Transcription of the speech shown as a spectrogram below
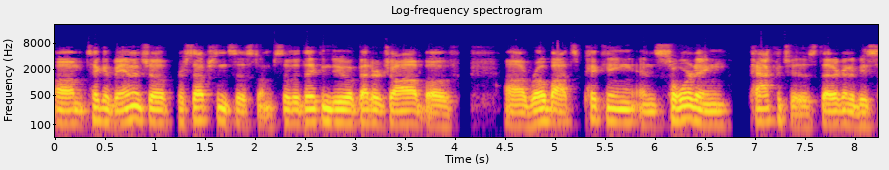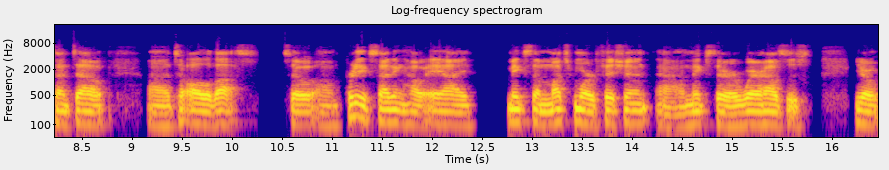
um, take advantage of perception systems so that they can do a better job of uh, robots picking and sorting packages that are going to be sent out uh, to all of us. So um, pretty exciting how AI makes them much more efficient, uh, makes their warehouses, you know,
